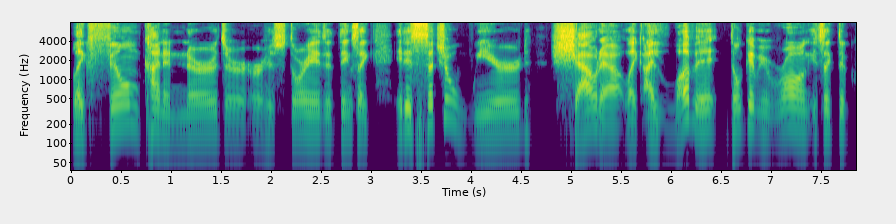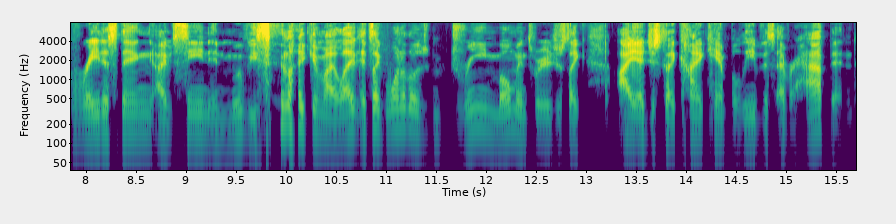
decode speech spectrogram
like film kind of nerds or, or historians and things like it is such a weird shout out. Like I love it. Don't get me wrong. It's like the greatest thing I've seen in movies like in my life. It's like one of those dream moments where you're just like, I, I just like kind of can't believe this ever happened.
